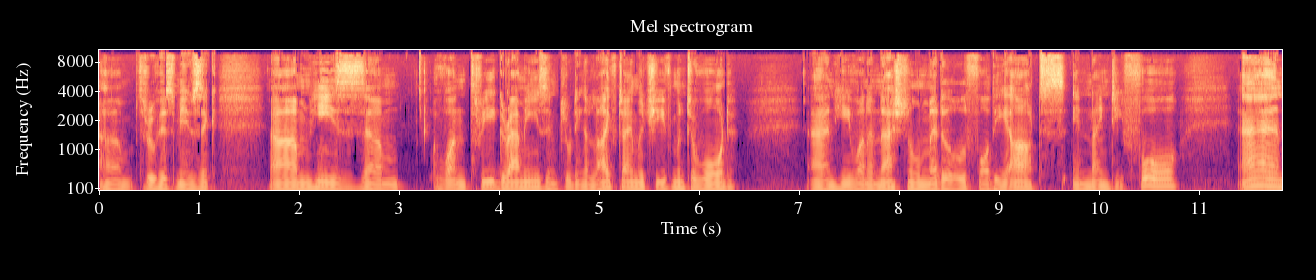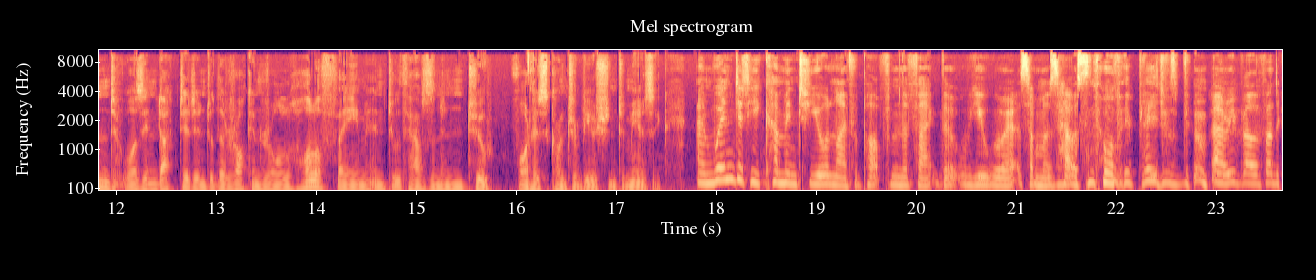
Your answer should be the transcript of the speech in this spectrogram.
um, through his music. Um, he's um, won three Grammys, including a Lifetime Achievement Award, and he won a National Medal for the Arts in '94, and was inducted into the Rock and Roll Hall of Fame in 2002 for his contribution to music. And when did he come into your life, apart from the fact that you were at someone's house and all they played was Harry Belafonte?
